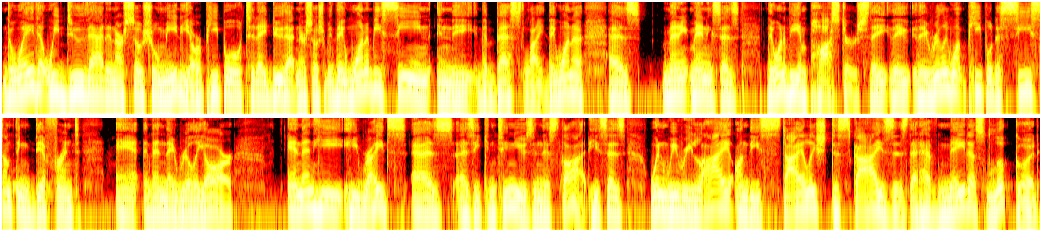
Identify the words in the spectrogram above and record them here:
the way that we do that in our social media or people today do that in their social media they want to be seen in the the best light they want to as Manning, Manning says they want to be imposters they they they really want people to see something different and, than they really are. And then he he writes as as he continues in this thought. He says, "When we rely on these stylish disguises that have made us look good,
